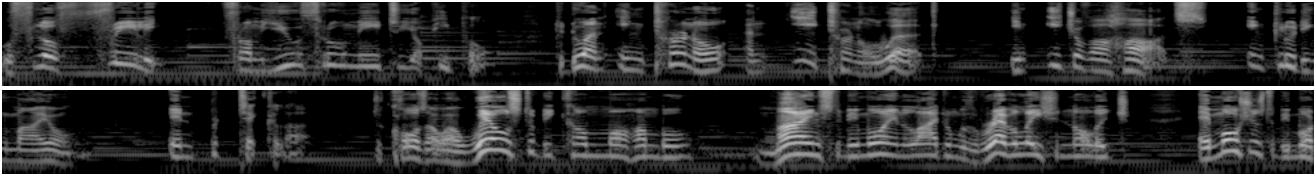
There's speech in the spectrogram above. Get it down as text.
will flow freely from you through me to your people to do an internal and eternal work in each of our hearts, including my own, in particular, to cause our wills to become more humble, minds to be more enlightened with revelation knowledge, emotions to be more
